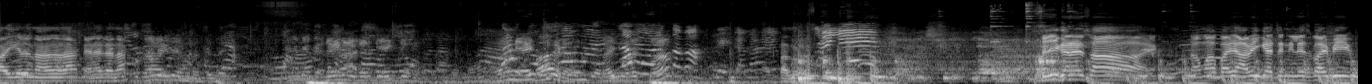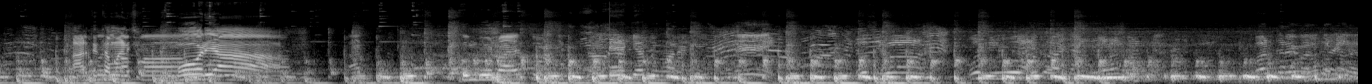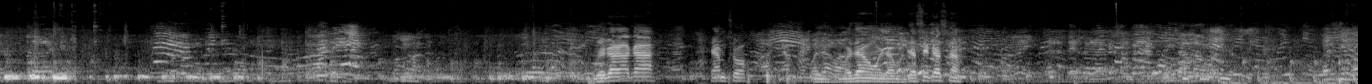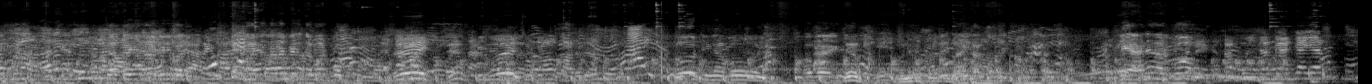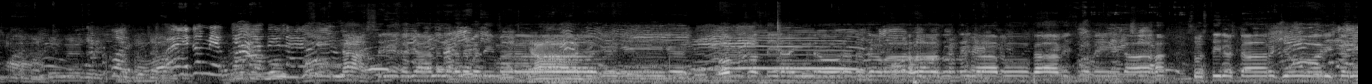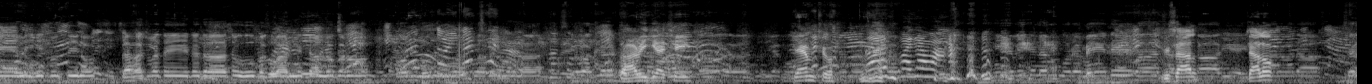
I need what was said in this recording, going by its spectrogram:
આવી ગયા નાના નાના ટેના ટેના શ્રી આવી ગયા છે નિલેશભાઈ બી. આરતી થવાની મોર્યા. તુમ દોનો જગા કાકા કેમ છો મજામાં મજામાં જય શ્રી કૃષ્ણ એ તો મેં પણ આધી લાવ્યો ના શ્રી ગજાનન ગણપતિ મહારાજ યા. ઓમ સ્વસ્તિ ન ઇન્દ્રો રથસમાહ સ્વસ્તિ ન પૂષા વિશ્વવેદાઃ સ્વસ્તિ નષ્ટાર્ક્ષ્યો અરિષ્ટનેમિઃ સ્વસ્તિ નો સહસ્વતે દદાતુ ભગવાન ચાલુ કરો ઓમ તો આવી ગયા છે કેમ છો? વિશાલ, ચાલો.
